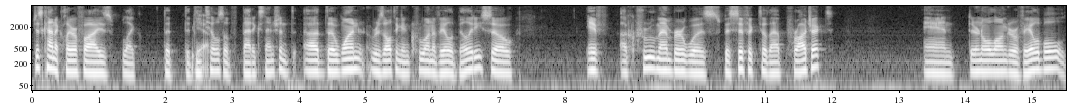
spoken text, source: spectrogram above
just kind of clarifies like the, the Yeah. details of that extension. Uh, the one resulting in crew unavailability. So, if a crew member was specific to that project and they're no longer available,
